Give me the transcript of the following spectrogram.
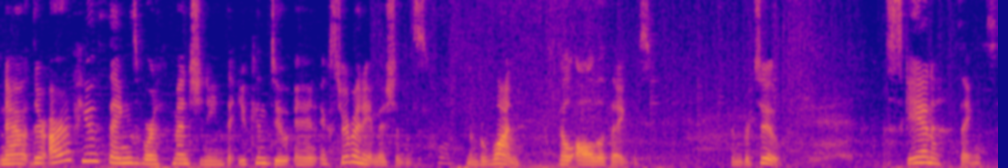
Now, there are a few things worth mentioning that you can do in exterminate missions. Number one, kill all the things. Number two, scan things.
